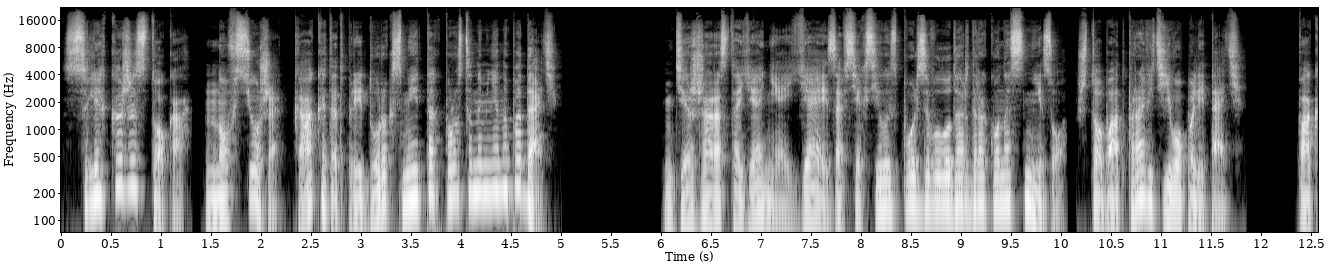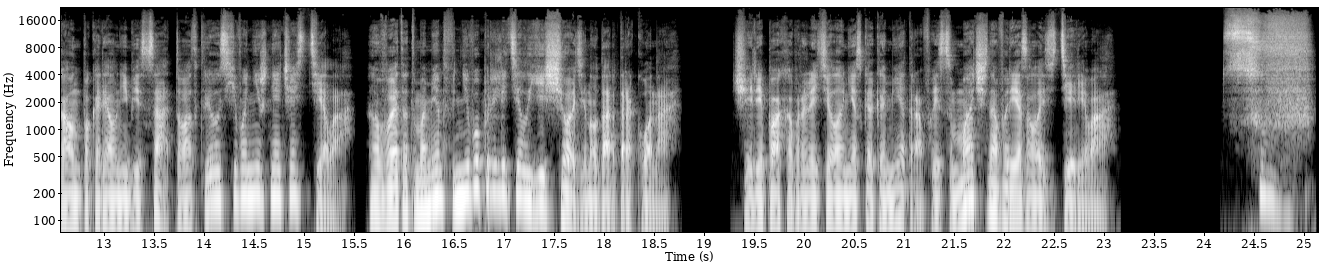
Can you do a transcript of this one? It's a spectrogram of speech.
Слегка жестоко, но все же, как этот придурок смеет так просто на меня нападать? Держа расстояние, я изо всех сил использовал удар дракона снизу, чтобы отправить его полетать. Пока он покорял небеса, то открылась его нижняя часть тела. В этот момент в него прилетел еще один удар дракона. Черепаха пролетела несколько метров и смачно врезалась в дерево. Цф,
